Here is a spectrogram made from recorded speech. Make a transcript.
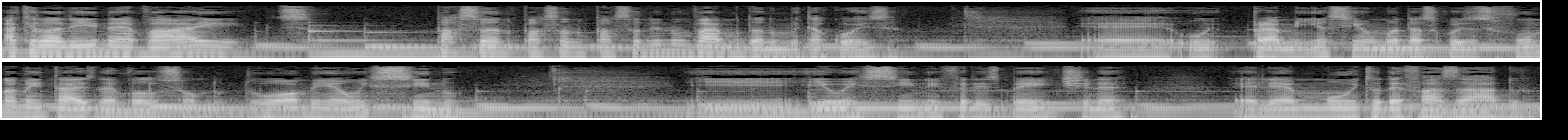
aquilo ali né, vai passando, passando, passando e não vai mudando muita coisa. É, para mim, assim, uma das coisas fundamentais na evolução do, do homem é o ensino. E, e, o ensino, infelizmente, né, ele é muito defasado.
